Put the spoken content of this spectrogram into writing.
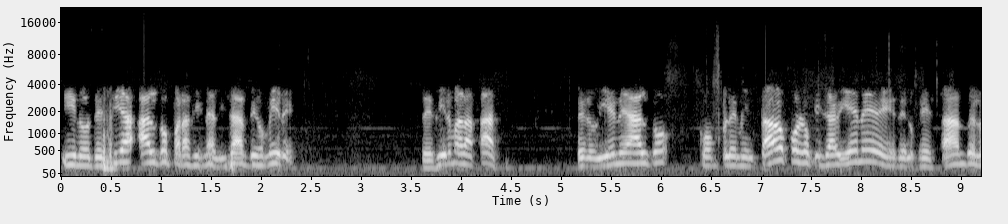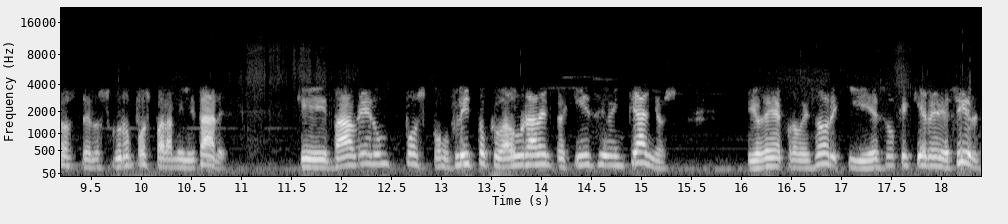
Y nos decía algo para finalizar. Dijo, mire, se firma la paz, pero viene algo complementado con lo que ya viene de, lo que están de los, de los grupos paramilitares, que va a haber un posconflicto que va a durar entre 15 y 20 años. Y yo dije, profesor, ¿y eso qué quiere decir?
